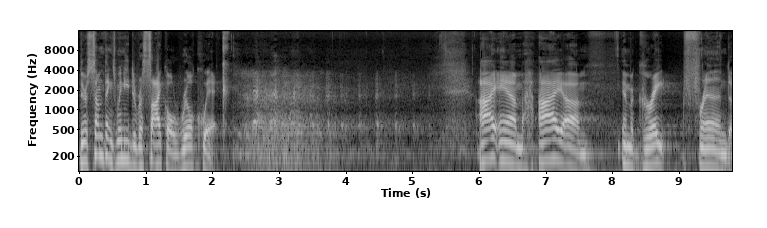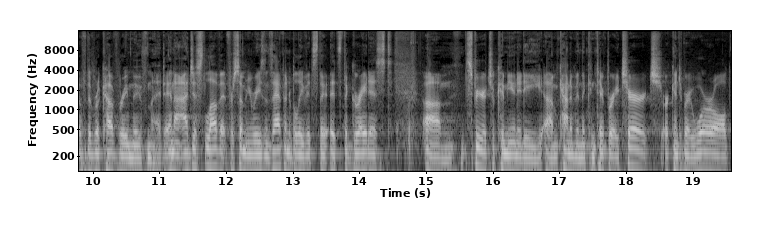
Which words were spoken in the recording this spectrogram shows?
there are some things we need to recycle real quick. I am, I um, am a great friend of the recovery movement, and I just love it for so many reasons. I happen to believe it's the, it's the greatest um, spiritual community um, kind of in the contemporary church or contemporary world.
